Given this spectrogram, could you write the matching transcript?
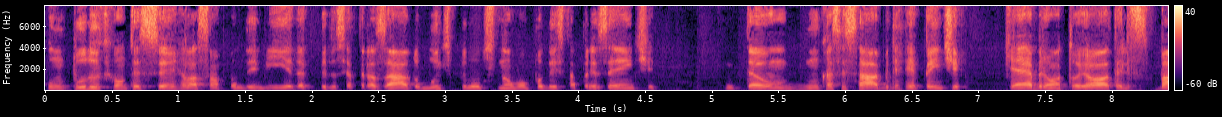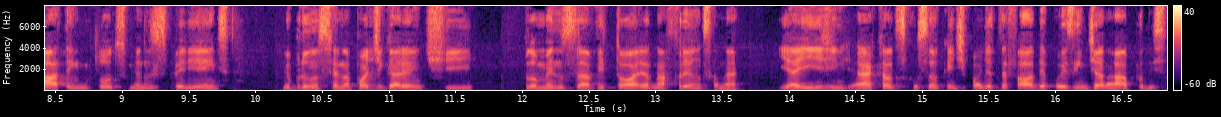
com tudo o que aconteceu em relação à pandemia, da corrida ser atrasado, muitos pilotos não vão poder estar presentes. Então, nunca se sabe. De repente, quebram a Toyota, eles batem em pilotos menos experientes e o Bruno Senna pode garantir pelo menos a vitória na França, né? E aí é aquela discussão que a gente pode até falar depois em Indianápolis.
